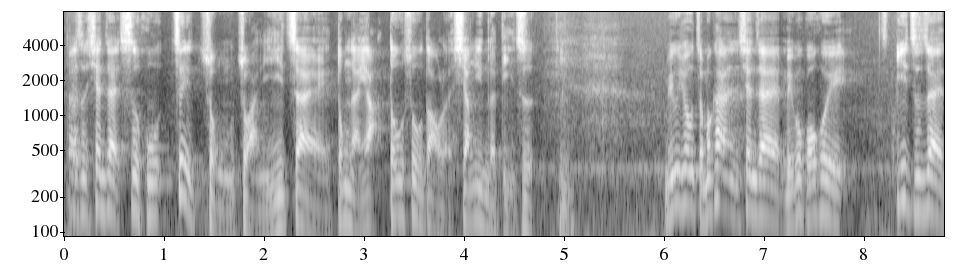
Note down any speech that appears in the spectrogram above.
但是现在似乎这种转移在东南亚都受到了相应的抵制。明兄怎么看？现在美国国会一直在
